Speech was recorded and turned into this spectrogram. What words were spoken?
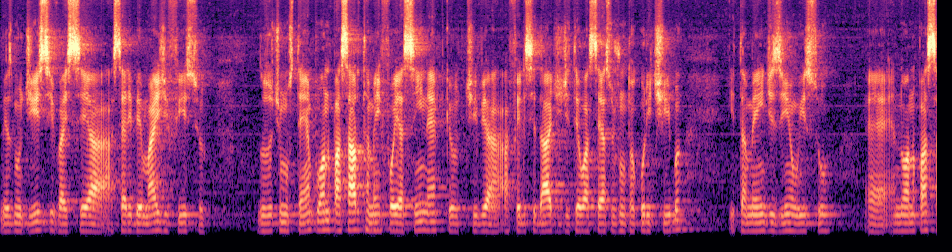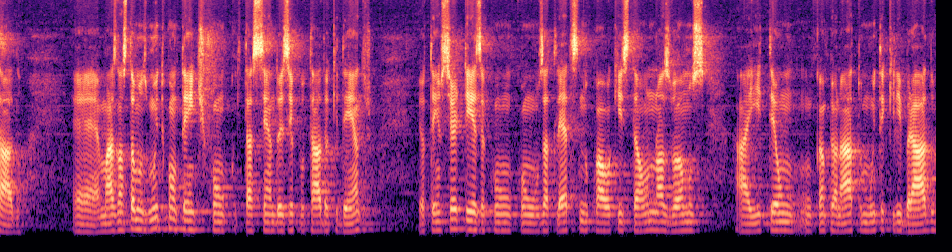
mesmo disse, vai ser a, a Série B mais difícil dos últimos tempos. O ano passado também foi assim, né? Porque eu tive a, a felicidade de ter o acesso junto ao Curitiba e também diziam isso é, no ano passado. É, mas nós estamos muito contentes com o que está sendo executado aqui dentro. Eu tenho certeza com, com os atletas no qual aqui estão, nós vamos aí ter um, um campeonato muito equilibrado,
